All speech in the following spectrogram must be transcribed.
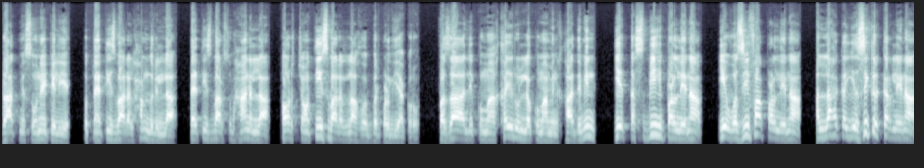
رات میں سونے کے لیے، تو تینتیس بار الحمدللہ، تینتیس بار سبحان اللہ اور چونتیس بار اللہ اکبر پڑھ لیا کرو۔ فضا خیر الکما من خادمن یہ تسبیح پڑھ لینا، یہ وظیفہ پڑھ لینا، اللہ کا یہ ذکر کر لینا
